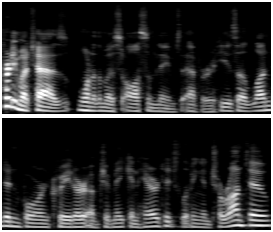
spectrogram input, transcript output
pretty much has one of the most awesome names ever. He is a London born creator of Jamaican heritage living in Toronto,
